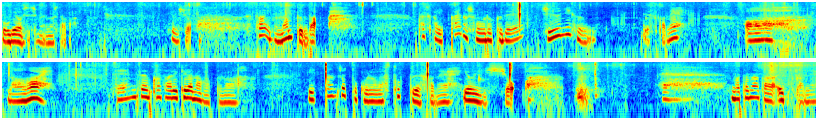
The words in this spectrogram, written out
表現をしてしまいましたが。よいしょ。最後何分だ？確か1回の小6で12分ですかね。あー、長い。全然語りきれなかったな。一旦ちょっとこれはストップですかね。よいしょ。えー、またなんかいつかね、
